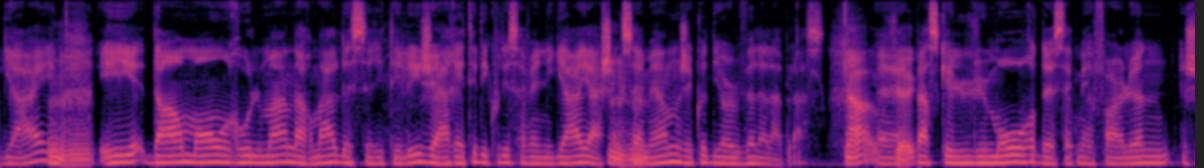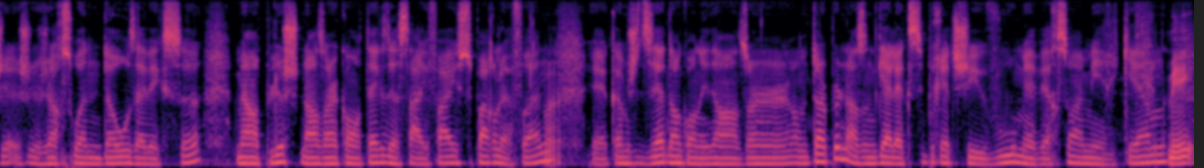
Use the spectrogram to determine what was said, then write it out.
Guy. Mhm. Et dans mon roulement normal de série télé, j'ai arrêté d'écouter Family Guy à chaque semaine. J'écoute The Orville à la place. Ah, OK. Euh, parce que l'humour de Seth MacFarlane, je, je- je reçois une dose avec ça. Mais en plus, je suis dans un contexte de sci-fi super le fun. Euh, comme je disais, donc on est dans un, on est un peu dans une galaxie près de chez vous, mais version américaine. Mais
